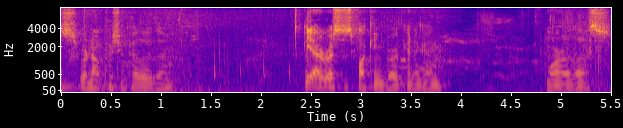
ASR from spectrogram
Nice. We're not pushing pillar though. Yeah, wrist is fucking broken again. More or less.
